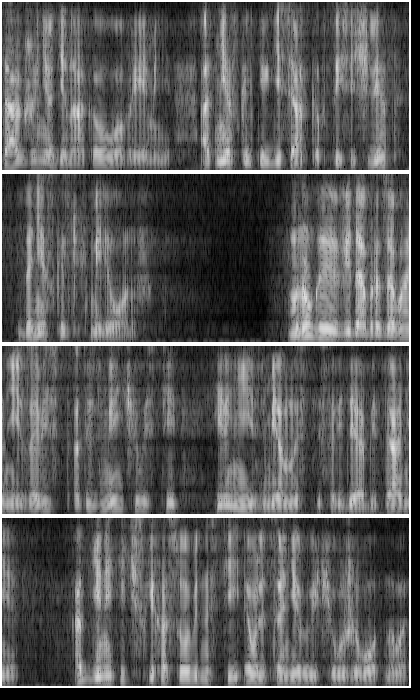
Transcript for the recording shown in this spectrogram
также не одинаково во времени, от нескольких десятков тысяч лет до нескольких миллионов. Многое в видообразовании зависит от изменчивости или неизменности среды обитания, от генетических особенностей эволюционирующего животного,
